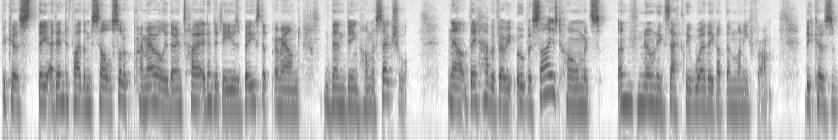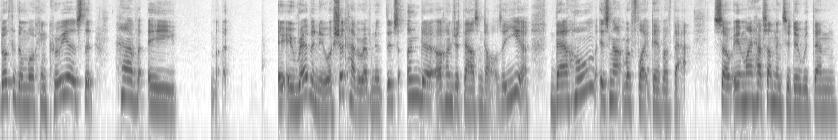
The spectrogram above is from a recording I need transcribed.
because they identify themselves sort of primarily, their entire identity is based around them being homosexual. Now, they have a very oversized home. It's unknown exactly where they got their money from because both of them work in careers that have a a, revenue or should have a revenue that's under $100,000 a year. Their home is not reflective of that. So it might have something to do with them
